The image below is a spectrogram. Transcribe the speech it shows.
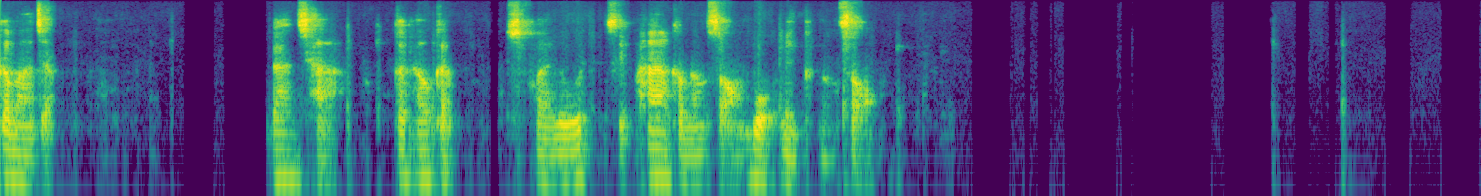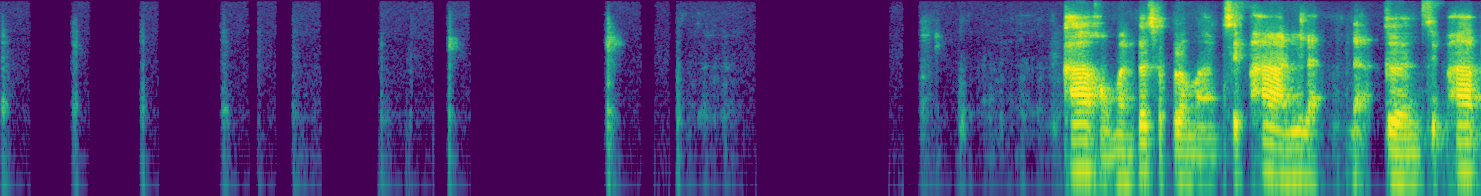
ก็มาจากด้านฉากก็เท่ากับ square root 15กำลัง2บวก1กำลัง2ค่าของมันก็จะประมาณ 15 นี่แหละนะเกิน 15 ไป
